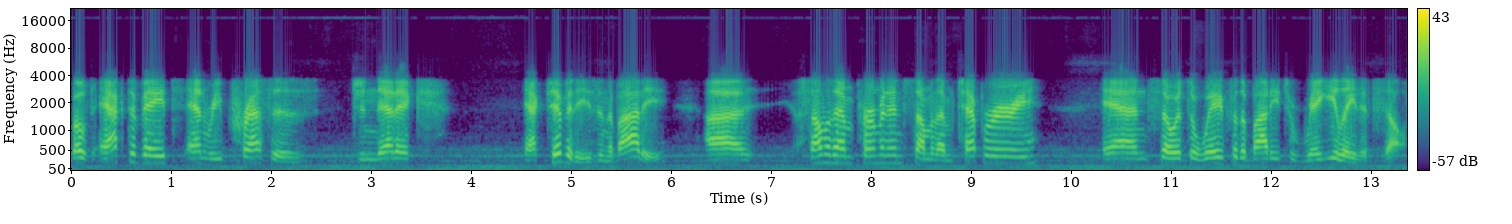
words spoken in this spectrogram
both activates and represses genetic activities in the body. Uh, some of them permanent, some of them temporary, and so it's a way for the body to regulate itself.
